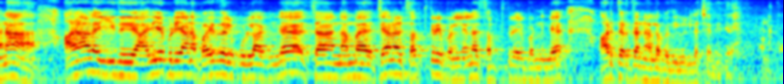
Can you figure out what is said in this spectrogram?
ஆனால் அதனால் இது அதிகப்படியான பகிர்தலுக்கு உள்ளாக்குங்க. ச நம்ம சேனல் சப்ஸ்கிரைப் பண்ணலைன்னா சப்ஸ்கிரைப் பண்ணுங்கள் அடுத்தடுத்த நல்ல பதிவுகளில் சந்திக்கிறேன். வணக்கம்.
